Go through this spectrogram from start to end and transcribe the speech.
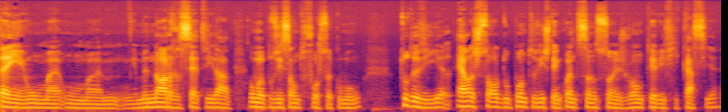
têm uma, uma menor receptividade a uma posição de força comum. Todavia, elas só do ponto de vista enquanto sanções vão ter eficácia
